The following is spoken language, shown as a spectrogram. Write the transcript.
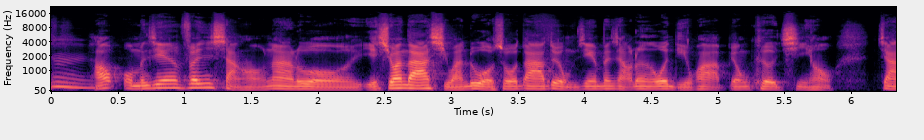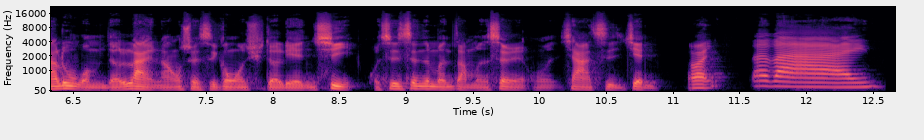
嗯，好，我们今天分享哦，那如果也希望大家喜欢，如果说大家对我们今天分享有任何问题的话，不用客气哦，加入我们的 LINE，然后随时跟我取得联系。我是圣智门掌门圣元，我们下次见，拜拜。拜拜。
